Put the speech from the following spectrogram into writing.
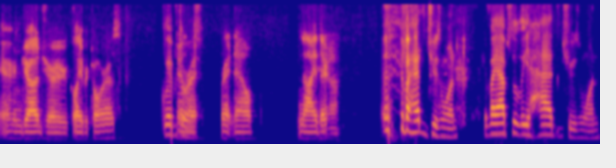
Aaron Judge or Gleyber Torres? Gleyber Yeah, Torres. Right now, neither. Yeah. if I had to choose one, if I absolutely had to choose one,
